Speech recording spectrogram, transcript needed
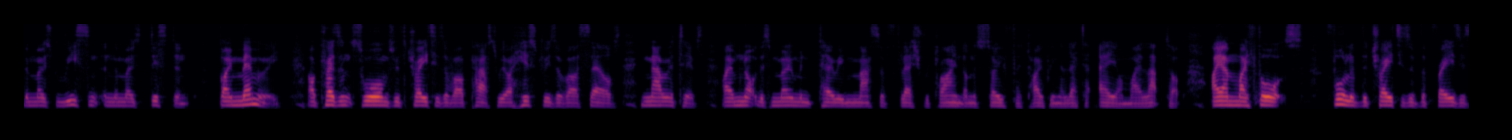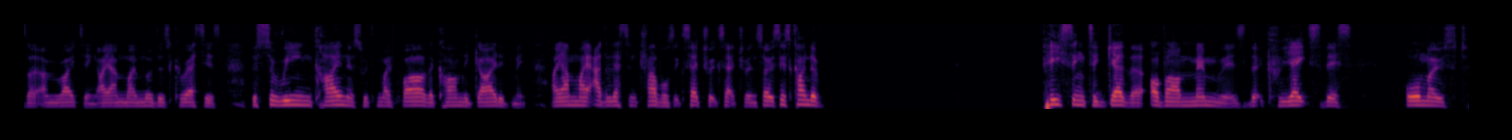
the most recent and the most distant, by memory. Our present swarms with traces of our past. We are histories of ourselves, narratives. I am not this momentary mass of flesh reclined on a sofa typing the letter A on my laptop. I am my thoughts, full of the traces of the phrases that I'm writing. I am my mother's caresses, the serene kindness with my father calmly guided me. I am my adolescent travels, etc., etc. And so it's this kind of piecing together of our memories that creates this almost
